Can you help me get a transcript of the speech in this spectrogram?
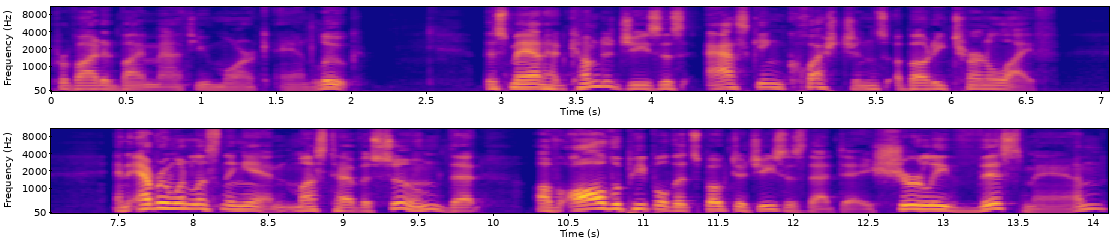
provided by Matthew, Mark, and Luke. This man had come to Jesus asking questions about eternal life. And everyone listening in must have assumed that of all the people that spoke to Jesus that day, surely this man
